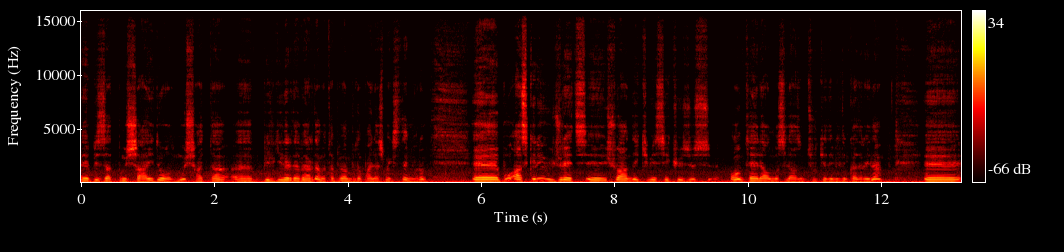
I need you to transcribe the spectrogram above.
e, bizzat bunun şahidi olmuş. Hatta e, bilgileri de verdi ama tabii ben burada paylaşmak istemiyorum. E, bu askeri ücret e, şu anda 2810 TL olması lazım Türkiye'de bildiğim kadarıyla. E,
